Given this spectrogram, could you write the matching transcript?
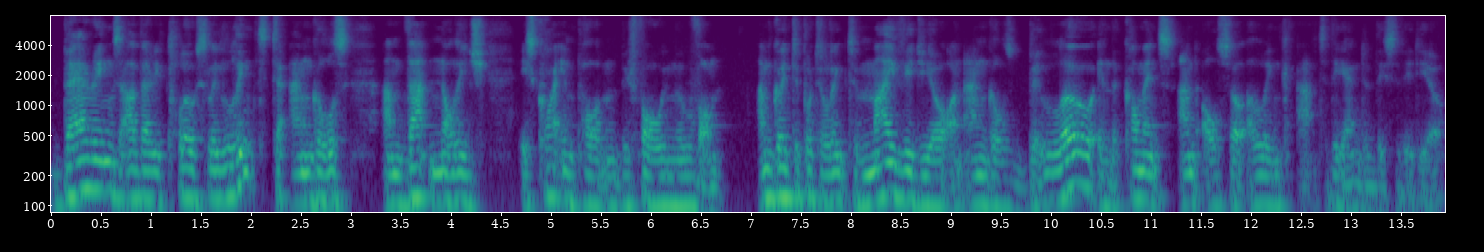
bearings are very closely linked to angles and that knowledge is quite important before we move on. I'm going to put a link to my video on angles below in the comments and also a link at the end of this video.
